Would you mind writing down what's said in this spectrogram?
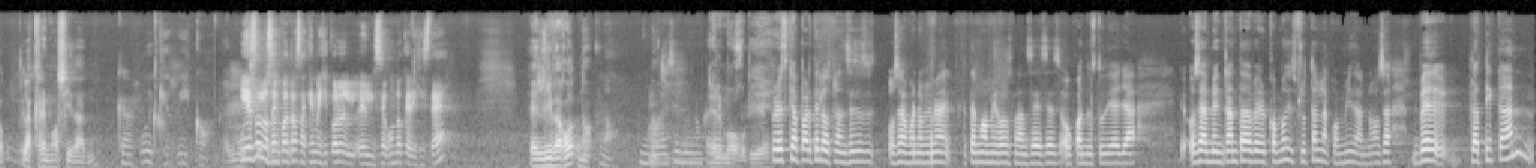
lo- la cremosidad, ¿no? Qué- Uy, qué rico. ¿Y esos los encuentras aquí en México, el, el segundo que dijiste? El Livarot, no. No. No, ese no, nunca El morbier. Pero es que aparte los franceses, o sea, bueno, a mí me, tengo amigos franceses o cuando estudié allá, o sea, me encanta ver cómo disfrutan la comida, ¿no? O sea, ve- platican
